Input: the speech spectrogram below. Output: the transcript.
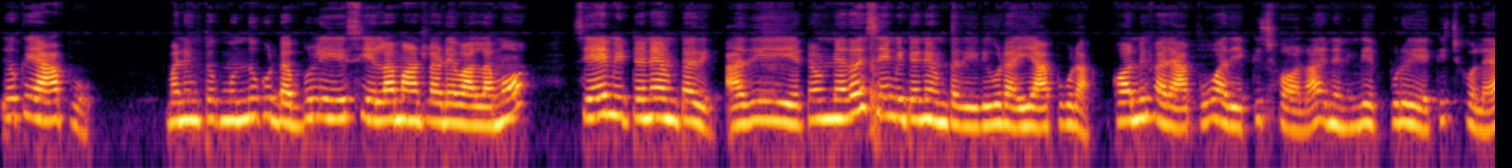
ఇది ఒక యాప్. మనం ఇంతకు ముందుకు డబ్బులు వేసి ఎలా మాట్లాడే వాళ్ళమో సేమ్ ఇట్టనే ఉంటుంది. అది ఎట ఉన్నదో సేమ్ ఇట్టనే ఉంటుంది. ఇది కూడా ఈ యాప్ కూడా. కాల్ మీ ఫర్ యాప్ అది ఎక్కించుకోవాలా? నేను ఇంకా ఎప్పుడు ఎక్కించుకోలే.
